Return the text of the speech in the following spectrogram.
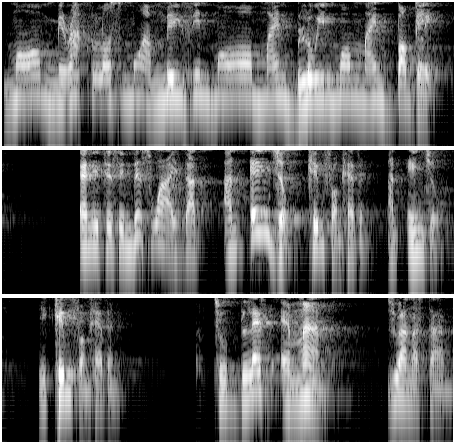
more miraculous, more amazing, more mind blowing, more mind boggling. And it is in this wise that an angel came from heaven. An angel. He came from heaven to bless a man. Do you understand?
